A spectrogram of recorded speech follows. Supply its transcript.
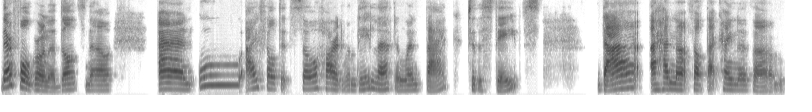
They're full grown adults now. And ooh, I felt it so hard when they left and went back to the States. That I had not felt that kind of um,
